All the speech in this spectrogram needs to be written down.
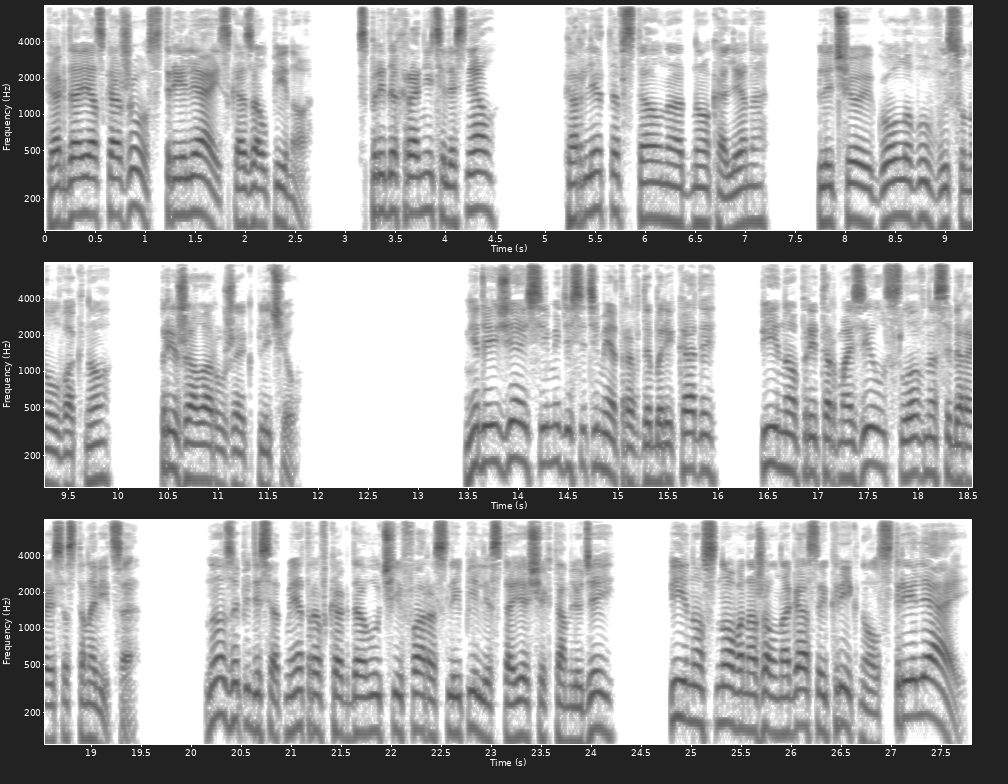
«Когда я скажу, стреляй», — сказал Пино. «С предохранителя снял?» Карлетто встал на одно колено, плечо и голову высунул в окно, прижал оружие к плечу. Не доезжая 70 метров до баррикады, Пино притормозил, словно собираясь остановиться. Но за 50 метров, когда лучи фара слепили стоящих там людей, Пино снова нажал на газ и крикнул «Стреляй!».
